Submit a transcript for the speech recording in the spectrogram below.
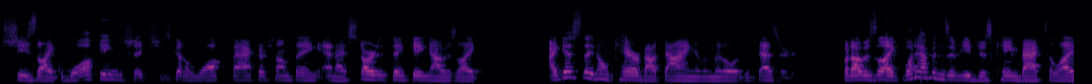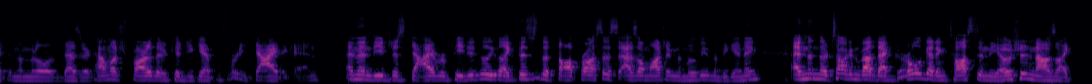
she's like walking, she, she's gonna walk back or something, and I started thinking, I was like, I guess they don't care about dying in the middle of the desert. But I was like, what happens if you just came back to life in the middle of the desert? How much farther could you get before you died again? And then do you just die repeatedly? Like this is the thought process as I'm watching the movie in the beginning. And then they're talking about that girl getting tossed in the ocean, and I was like,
